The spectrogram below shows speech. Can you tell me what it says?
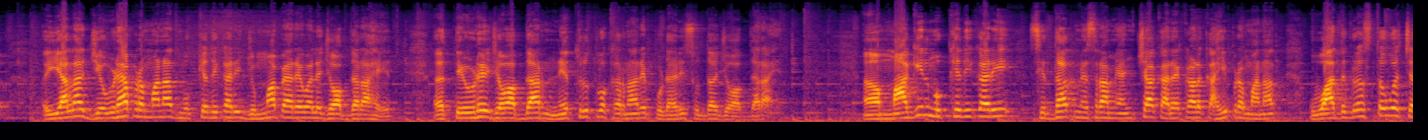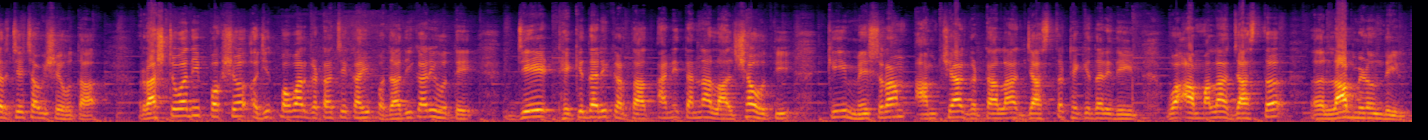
याला जेवढ्या प्रमाणात मुख्याधिकारी जुम्मा प्यारेवाले जबाबदार आहेत तेवढे जबाबदार नेतृत्व करणारे पुढारीसुद्धा जबाबदार आहेत. मागील मुख्याधिकारी सिद्धार्थ मेसराम यांच्या कार्यकाळ काही प्रमाणात वादग्रस्त व चर्चेचा विषय होता. राष्ट्रवादी पक्ष अजित पवार गटाचे काही पदाधिकारी होते जे ठेकेदारी करतात आणि त्यांना लालशा होती की मेश्राम आमच्या गटाला जास्त ठेकेदारी देईल व आम्हाला जास्त लाभ मिळवून देईल.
